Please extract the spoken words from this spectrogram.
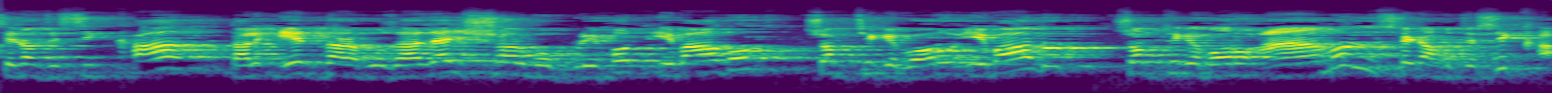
সেটা হচ্ছে শিক্ষা। তাহলে এর দ্বারা বোঝা যায় সর্ববৃহৎ ইবাদত সব থেকে বড় ইবাদত সব থেকে বড় আমল সেটা হচ্ছে শিক্ষা।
